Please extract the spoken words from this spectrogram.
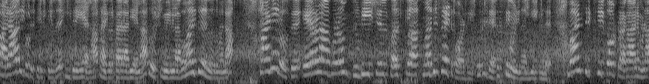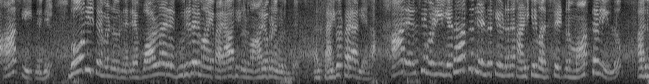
പരാതി കൊടുത്തിരിക്കുന്നത് ഇതേയല്ല സൈബർ പരാതിയല്ല സോഷ്യൽ മീഡിയയിൽ അപമാനിച്ചു എന്നതുമല്ല Honey Rose Ernakulam judicial first class magistrate കോടതി ഒരു രഹസ്യമൊഴി നൽകിയിട്ടുണ്ട്. വൺ സിക്സ്റ്റി ഫോർ പ്രകാരമുള്ള ആ സ്റ്റേറ്റ്മെന്റിൽ ബോബി ചെമ്മണ്ണൂരിനെതിരെ വളരെ ഗുരുതരമായ പരാതികളും ആരോപണങ്ങളും ഉണ്ട്. അത് സൈബർ പരാതിയല്ല ആ രഹസ്യമൊഴിയിൽ യഥാർത്ഥത്തിൽ എന്തൊക്കെയുണ്ടെന്ന് കാണിക്കുന്ന മജിസ്ട്രേറ്റിന് മാത്രമേ ഉള്ളൂ. അത്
